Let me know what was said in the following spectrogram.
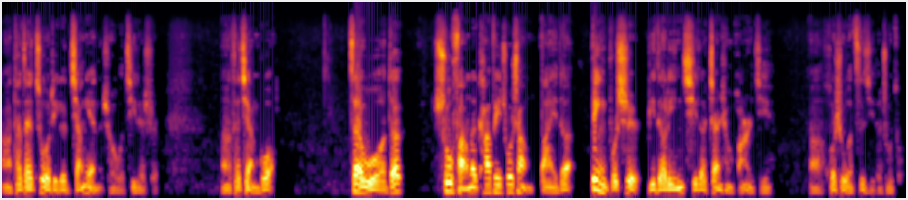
啊，他在做这个讲演的时候，我记得是啊，他讲过，在我的书房的咖啡桌上摆的，并不是彼得林奇的《战胜华尔街》啊，或是我自己的著作，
